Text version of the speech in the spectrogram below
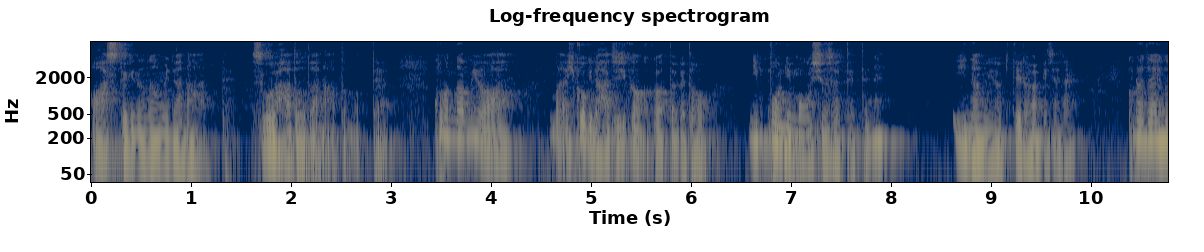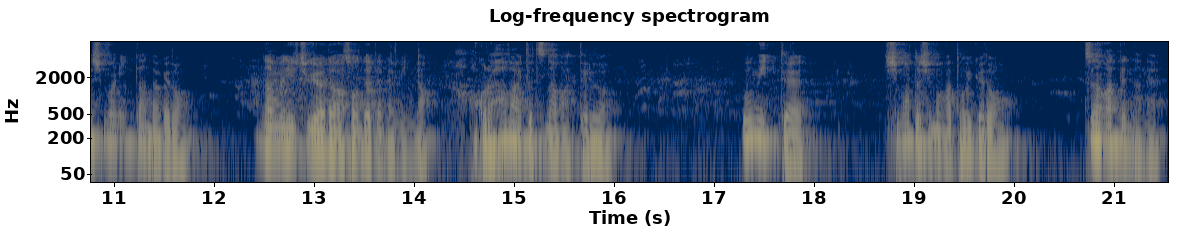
ああ素敵な波だなってすごい波動だなと思ってこの波は、まあ、飛行機で8時間かかったけど日本にも押し寄せてってねいい波が来てるわけじゃない。この間江ノ島に行ったんだけど波に一部屋で遊んでてねみんな。あこれハワイとつながってる海って島と島が遠いけどつながってんだね。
